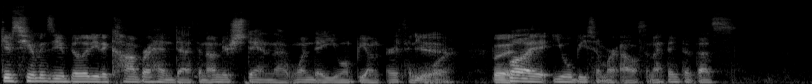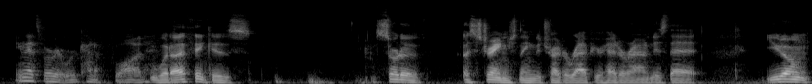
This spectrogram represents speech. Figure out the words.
gives humans the ability to comprehend death and understand that one day you won't be on Earth Yeah. anymore, But but you will be somewhere else, and I think that that's. I think that's where we're kind of flawed. what I think is sort of a strange thing to try to wrap your head around is that you don't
